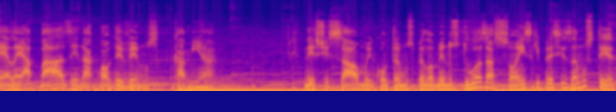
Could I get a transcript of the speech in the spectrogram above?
Ela é a base na qual devemos caminhar. Neste salmo encontramos pelo menos duas ações que precisamos ter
